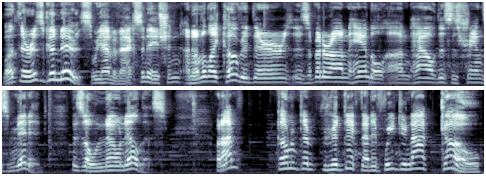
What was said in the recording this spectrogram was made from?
But there is good news. We have a vaccination, and unlike COVID, there is a better on handle on how this is transmitted. This is a known illness. But I'm going to predict that if we do not go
